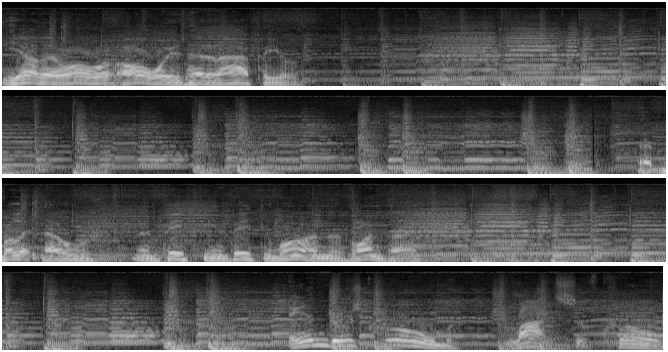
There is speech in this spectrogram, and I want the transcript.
Yeah, they al always had an eye peel. That bullet nose in 50 and 51 was one thing. And there's chrome. Lots of chrome.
